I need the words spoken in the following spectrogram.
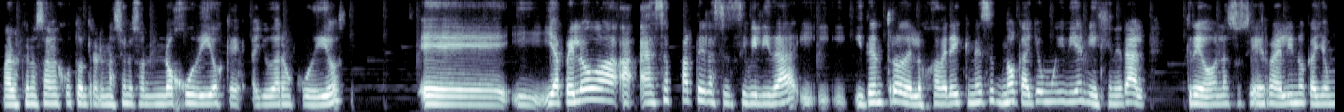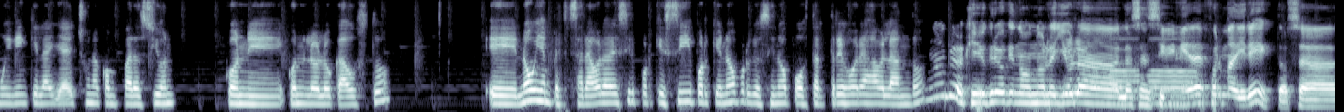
para los que no saben, justo entre las naciones son no judíos que ayudaron judíos. Eh, y, apeló a, esa parte de la sensibilidad y, dentro de los Javerei Knesset no cayó muy bien y en general creo en la sociedad israelí no cayó muy bien que él haya hecho una comparación con, eh, con el holocausto. Eh, no voy a empezar ahora a decir por qué sí, por qué no, porque si no puedo estar tres horas hablando. No, pero es que yo creo que no, no leyó la, la, sensibilidad de forma directa. O sea, a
